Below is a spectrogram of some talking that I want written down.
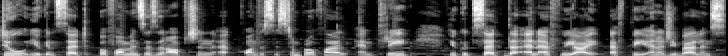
Two, you can set performance as an option uh, on the system profile. And three, you could set the NFVI FP energy balance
